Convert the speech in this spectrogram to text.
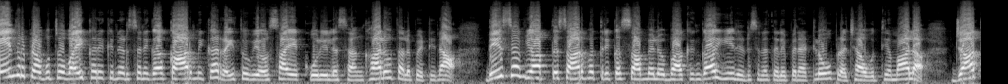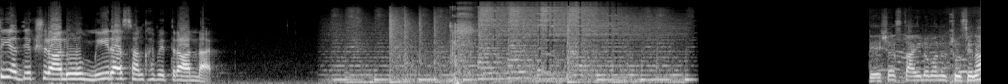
కేంద్ర ప్రభుత్వ వైఖరికి నిరసనగా కార్మిక రైతు వ్యవసాయ కూలీల సంఘాలు తలపెట్టిన దేశవ్యాప్త సార్వత్రిక సమ్మెలో భాగంగా ఈ నిరసన తెలిపినట్లు ప్రజా ఉద్యమాల జాతీయ అధ్యక్షురాలు మీరా సంఘమిత్ర అన్నారు. దేశ స్థాయిలో మనం చూసినా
